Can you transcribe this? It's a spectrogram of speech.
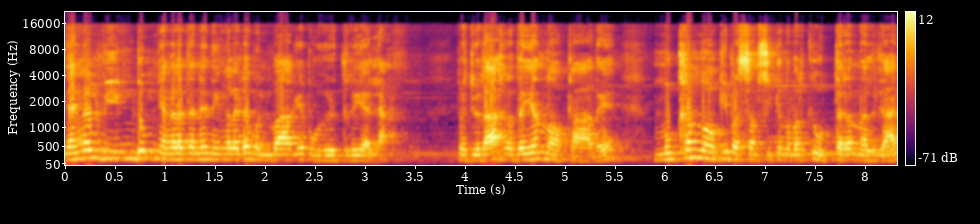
ഞങ്ങൾ വീണ്ടും ഞങ്ങളെ തന്നെ നിങ്ങളുടെ മുൻപാകെ പുകഴ്ത്തുകയല്ല. പ്രത്യുത ഹൃദയം നോക്കാതെ മുഖം നോക്കി പ്രശംസിക്കുന്നവർക്ക് ഉത്തരം നൽകാൻ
